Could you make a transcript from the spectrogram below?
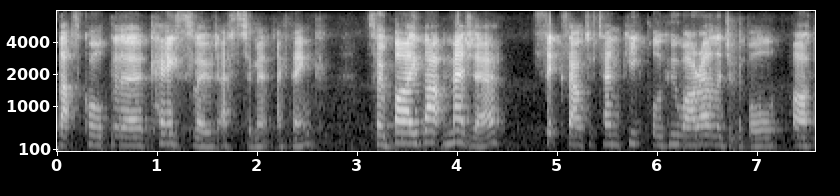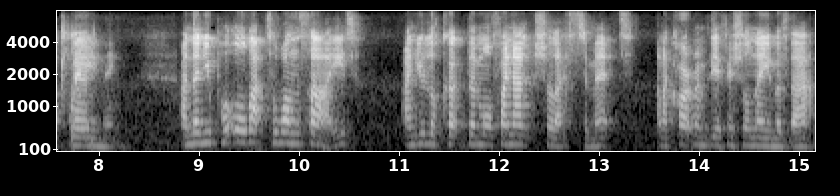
That's called the caseload estimate, I think. So, by that measure, six out of 10 people who are eligible are claiming. And then you put all that to one side and you look at the more financial estimate, and I can't remember the official name of that,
